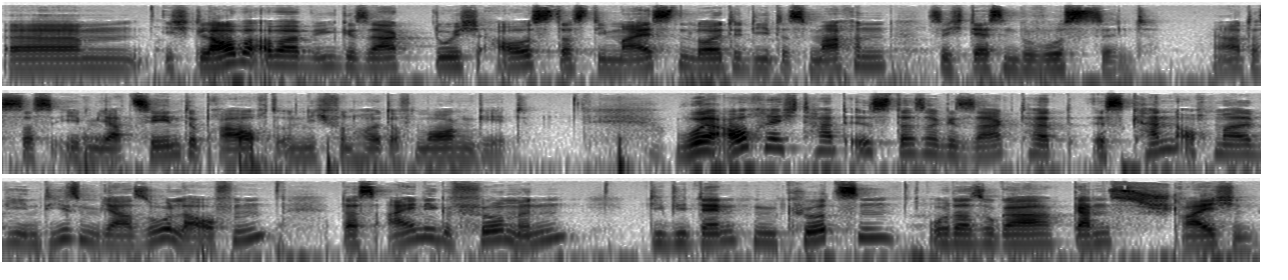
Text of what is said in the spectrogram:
Ähm, ich glaube aber, wie gesagt, durchaus, dass die meisten Leute, die das machen, sich dessen bewusst sind. Ja, dass das eben Jahrzehnte braucht und nicht von heute auf morgen geht. Wo er auch recht hat, ist, dass er gesagt hat, es kann auch mal wie in diesem Jahr so laufen, dass einige Firmen Dividenden kürzen oder sogar ganz streichen.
